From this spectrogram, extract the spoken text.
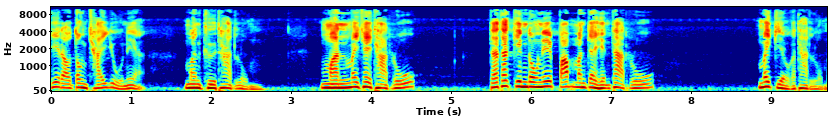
ที่เราต้องใช้อยู่เนี่ย มันคือธาตุลม มันไม่ใช่ธาตุรู้ แต่ถ้ากินตรงนี้ปั๊บมันจะเห็นธาตุรู้ ไม่เกี่ยวกับธาตุลม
